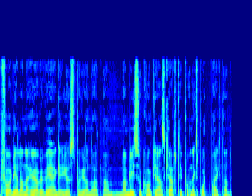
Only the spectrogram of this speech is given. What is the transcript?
fördelarna överväger just på grund av att man, man blir så konkurrenskraftig på en exportmarknad.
